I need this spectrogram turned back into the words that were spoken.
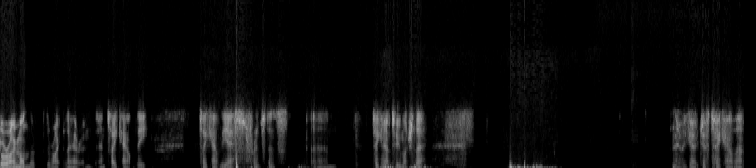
sure I'm on the, the right layer, and, and take out the take out the S, for instance, taking out too much there. There we go, just take out that.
